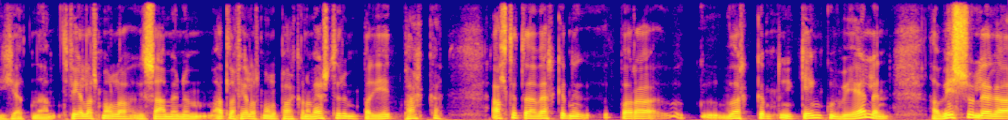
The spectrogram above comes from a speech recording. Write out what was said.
í hérna félagsmála, við saminum alla félagsmála pakkan á vesturum, bara í einn pakka. Allt þetta verkefni bara verkefni gengur vel en það vissulega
